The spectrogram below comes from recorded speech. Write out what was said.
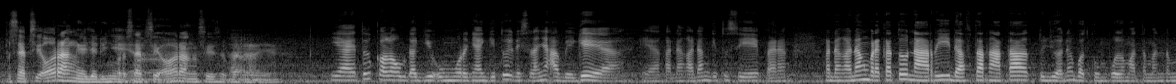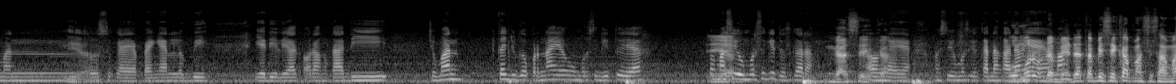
persepsi orang ya jadinya ya. persepsi orang sih sebenarnya. ya itu kalau udah di umurnya gitu istilahnya ABG ya ya kadang-kadang gitu sih parent kadang-kadang mereka tuh nari daftar nata tujuannya buat kumpul sama teman-teman Iya. terus kayak pengen lebih ya dilihat orang tadi cuman kita juga pernah ya umur segitu ya Apa Iya. masih umur segitu sekarang Enggak sih, oh Kak. enggak ya masih umur segitu kadang-kadang Umur ya udah emang beda tapi sikap masih sama.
